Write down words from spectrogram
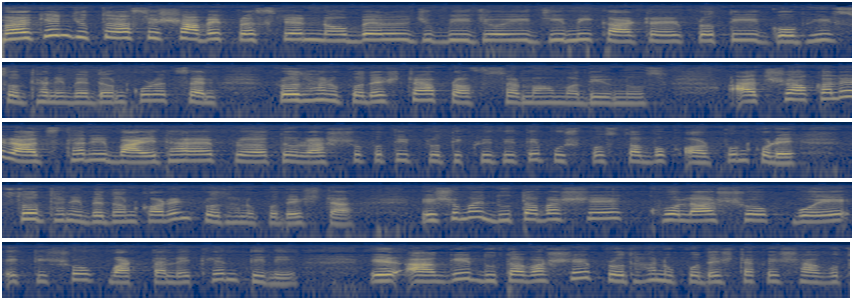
মার্কিন যুক্তরাষ্ট্রের সাবেক প্রেসিডেন্ট, নোবেল বিজয়ী জিমি কার্টারের প্রতি গভীর শ্রদ্ধা নিবেদন করেছেন প্রধান উপদেষ্টা প্রফেসর মোহাম্মদ ইউনুস। আজ সকালে রাজধানীর বাড়িধারায় প্রয়াত রাষ্ট্রপতির প্রতিকৃতিতে পুষ্পস্তবক অর্পণ করে শ্রদ্ধা নিবেদন করেন প্রধান উপদেষ্টা। এ সময় দূতাবাসে খোলা শোক বয়ে একটি শোক বার্তা লেখেন তিনি। এর আগে দূতাবাসে প্রধান উপদেষ্টাকে স্বাগত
